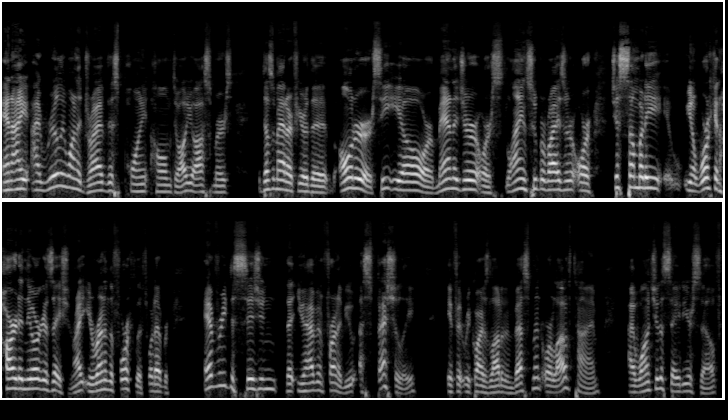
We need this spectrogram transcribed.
And I, I really want to drive this point home to all you awesomers. It doesn't matter if you're the owner or CEO or manager or line supervisor or just somebody you know working hard in the organization, right? You're running the forklift, whatever. Every decision that you have in front of you, especially if it requires a lot of investment or a lot of time, I want you to say to yourself,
